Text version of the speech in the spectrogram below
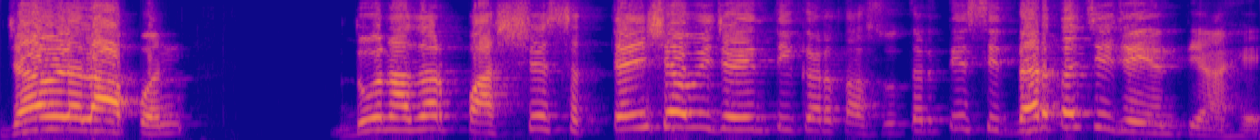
ज्या वेळेला आपण दोन हजार पाचशे सत्याऐंशीवी जयंती करत असू तर ती सिद्धार्थाची जयंती आहे.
